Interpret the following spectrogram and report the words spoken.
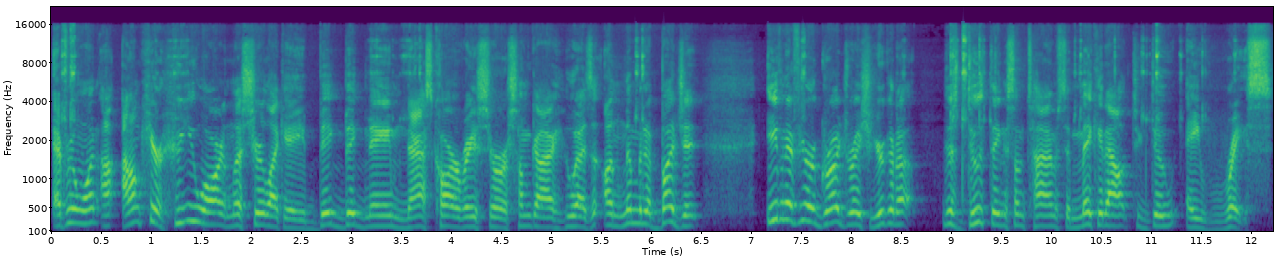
everyone, I, don't care who you are unless you're like a big, big name NASCAR racer or some guy who has an unlimited budget, even if you're a grudge racer, you're gonna just do things sometimes to make it out to do a race.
